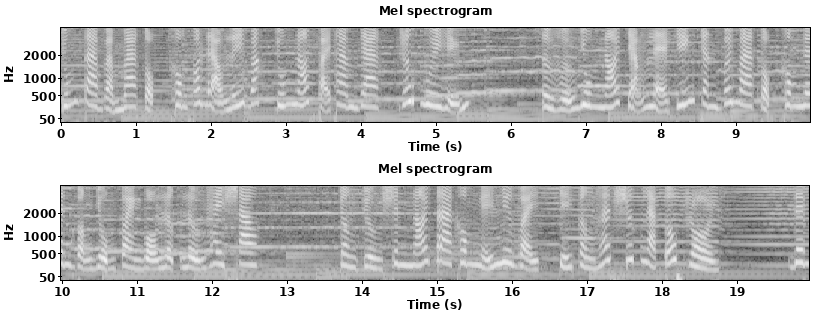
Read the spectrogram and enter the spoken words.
chúng ta và ma tộc, Không có đạo lý bắt chúng nó phải tham gia, Rất nguy hiểm. Từ hữu dung nói chẳng lẽ chiến tranh với ma tộc không nên vận dụng toàn bộ lực lượng hay sao? Trần Trường Sinh nói ta không nghĩ như vậy, Chỉ cần hết sức là tốt rồi. Đêm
